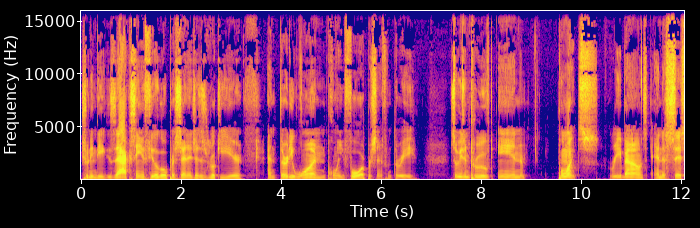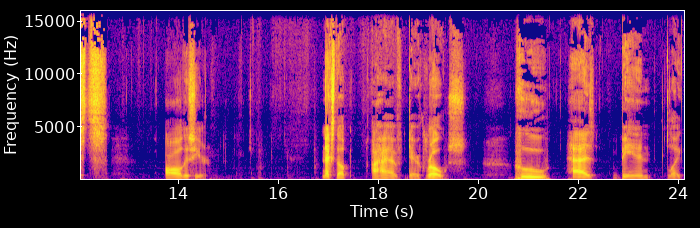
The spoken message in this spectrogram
shooting the exact same field goal percentage as his rookie year, and 31.4% from three. So he's improved in points, rebounds, and assists all this year. Next up, I have Derrick Rose, who has been like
